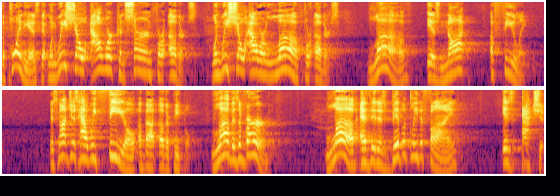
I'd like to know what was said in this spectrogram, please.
the point is that when we show our concern for others, when we show our love for others, love is not a feeling. It's not just how we feel about other people. Love is a verb. Love, as it is biblically defined, is action.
